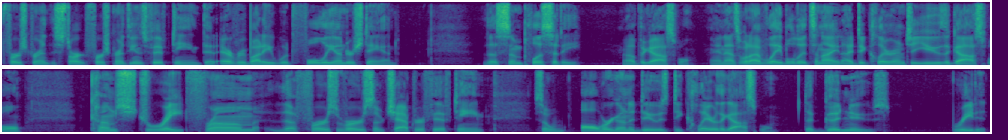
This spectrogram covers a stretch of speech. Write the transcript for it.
First Corinthians, start First Corinthians 15, that everybody would fully understand the simplicity of the gospel. And that's what I've labeled it tonight. I declare unto you the gospel comes straight from the first verse of chapter 15. So all we're going to do is declare the gospel, the good news. Read it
